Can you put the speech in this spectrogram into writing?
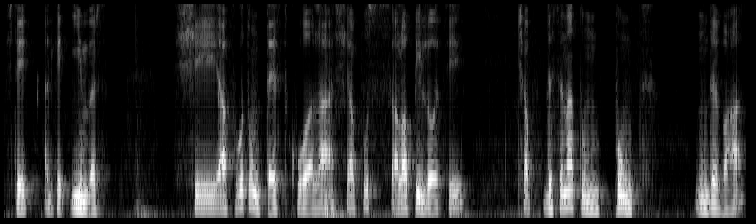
știi? Adică invers. Și a făcut un test cu ăla și a pus, a luat piloții și a desenat un punct undeva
